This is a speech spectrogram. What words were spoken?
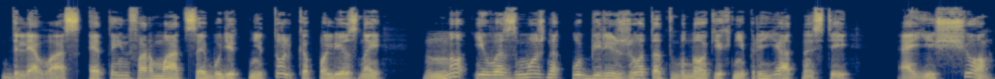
для вас эта информация будет не только полезной, но и, возможно, убережет от многих неприятностей. А еще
